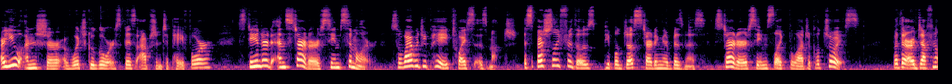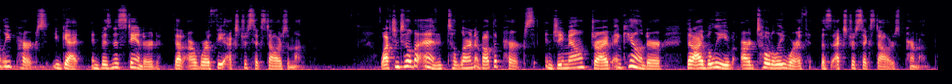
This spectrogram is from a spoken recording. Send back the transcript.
Are you unsure of which Google Workspace option to pay for? Standard and Starter seem similar, so why would you pay twice as much? Especially for those people just starting their business, Starter seems like the logical choice. But there are definitely perks you get in Business Standard that are worth the extra $6 a month. Watch until the end to learn about the perks in Gmail, Drive, and Calendar that I believe are totally worth this extra $6 per month.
